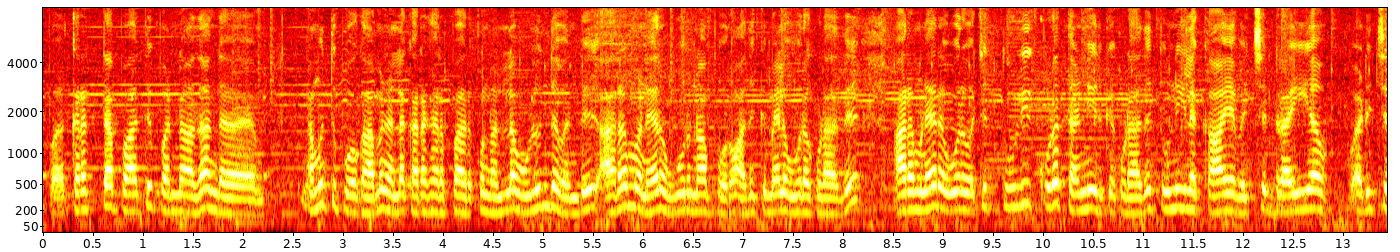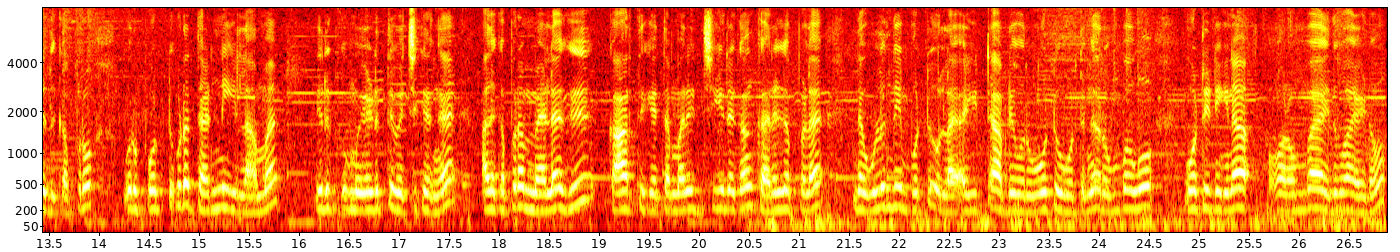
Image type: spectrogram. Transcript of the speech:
இப்போ கரெக்டாக பார்த்து பண்ணாதான் அந்த நமுத்து போகாமல் நல்லா கரகரப்பாக இருக்கும். நல்லா உளுந்தை வந்து அரை மணி நேரம் ஊறினா போகிறோம் அதுக்கு மேலே ஊறக்கூடாது. அரை மணி நேரம் ஊற வச்சு துளி கூட தண்ணி இருக்கக்கூடாது. துணியில் காய வச்சு ட்ரையாக வடித்ததுக்கப்புறம் ஒரு பொட்டு கூட தண்ணி இல்லாமல் இருக்கும் எடுத்து வச்சுக்கோங்க. அதுக்கப்புறம் மிளகு கார்த்திக் ஏற்ற மாதிரி சீரகம் கருகப்பிலை இந்த உளுந்தையும் போட்டு லைட்டாக அப்படியே ஒரு ஓட்டு ஓட்டுங்க. ரொம்பவும் ஓட்டிட்டிங்கன்னா ரொம்ப இதுவாகிடும்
